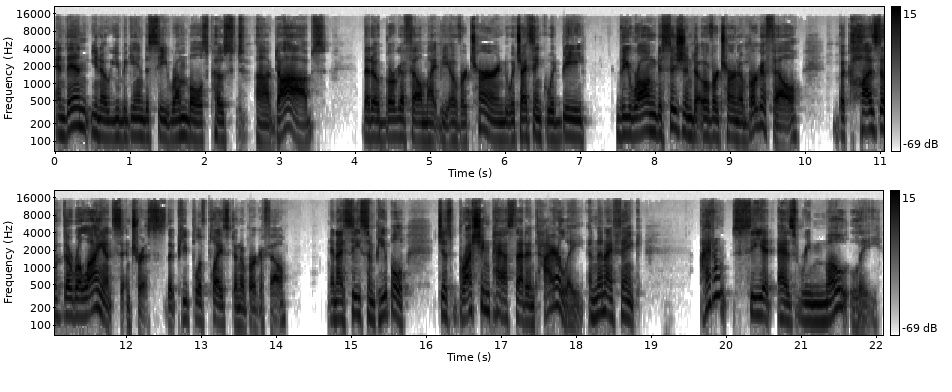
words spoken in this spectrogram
And then, you know, you began to see rumbles post uh, Dobbs that Obergefell might be overturned, which I think would be the wrong decision to overturn Obergefell because of the reliance interests that people have placed in Obergefell. And I see some people just brushing past that entirely. And then I think, I don't see it as remotely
